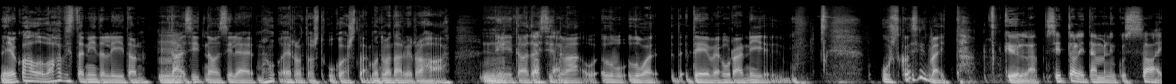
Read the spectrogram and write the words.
Ne joko haluaa vahvistaa niitä liiton, mm. tai sitten ne on silleen, mä haluan eron tuosta ukosta, mutta mä tarvin rahaa. Mm, niin, tuota, totta. sitten mä lu- luon TV-uran, niin uskoisin väittää. Kyllä. Sitten oli tämmöinen kuin Sai.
